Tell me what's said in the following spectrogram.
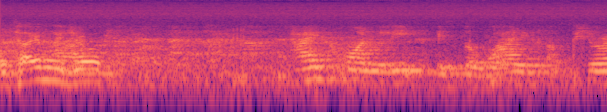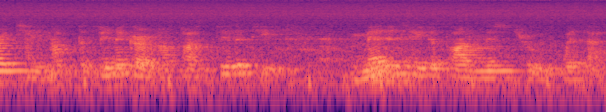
A timely um, joke. Ti Kwan Leep is the wine of purity, not the vinegar of hostility. Meditate upon this truth with us.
